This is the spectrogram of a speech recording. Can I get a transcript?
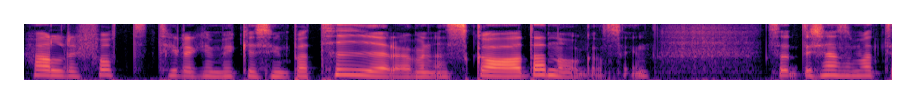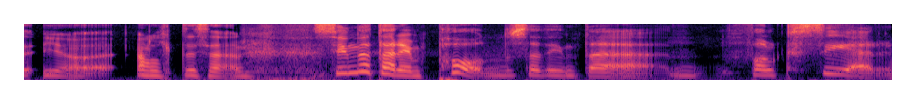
har aldrig fått tillräckligt mycket sympatier över en skada någonsin. Så det känns som att jag alltid så här. Synd att det här är en podd så att inte folk ser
